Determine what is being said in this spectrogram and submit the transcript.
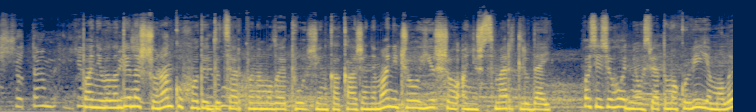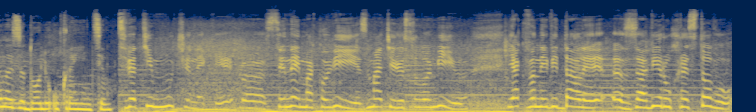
що там є Пані Валентина щоранку ходить до церкви на молитву. Жінка каже, нема нічого гіршого, аніж смерть людей. Ось і сьогодні у Свято-Маковії молилась за долю українців. святі мученики, е, сини Маковії з матір'ю Соломією, як вони віддали е, за віру Христову,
